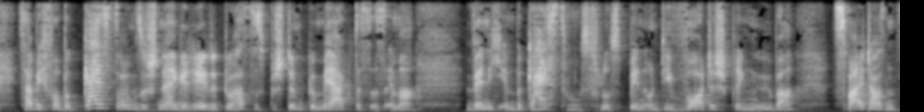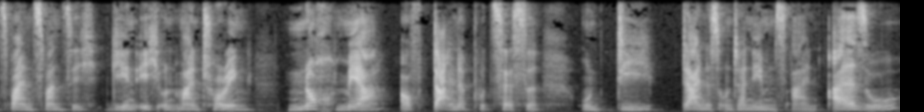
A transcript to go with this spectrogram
jetzt habe ich vor Begeisterung so schnell geredet, du hast es bestimmt gemerkt, das ist immer, wenn ich im Begeisterungsfluss bin und die Worte springen über. 2022 gehen ich und mein Touring noch mehr auf deine Prozesse und die deines Unternehmens ein. Also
